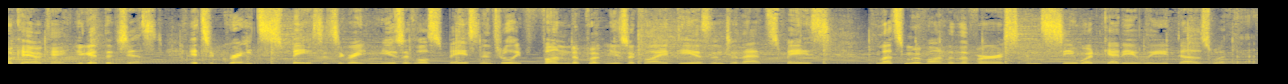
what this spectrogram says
Okay, okay, you get the gist. It's a great space, it's a great musical space, and it's really fun to put musical ideas into that space. Let's move on to the verse and see what Geddy Lee does with it.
